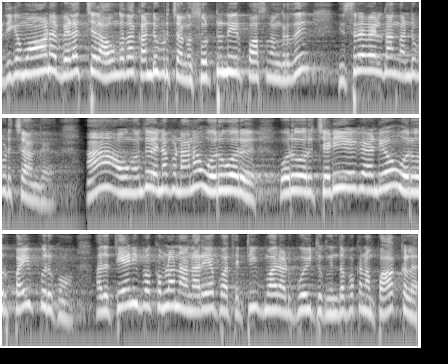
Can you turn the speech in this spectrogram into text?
அதிகமான விளைச்சல் அவங்க தான் கண்டுபிடிச்சாங்க. சொட்டு நீர் பாசனங்கிறது இஸ்ரவேல் தான் கண்டுபிடிச்சாங்க. ஆ அவங்க வந்து என்ன பண்ணாங்கன்னா ஒரு ஒரு ஒரு ஒரு செடிக்காண்டியும் ஒரு ஒரு பைப் இருக்கும். அது தேனி பக்கம்லாம் நான் நிறையா பார்த்தேன். டீப் மாதிரி அப்படி போயிட்டு இருக்கும். இந்த பக்கம் நான் பார்க்கல.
